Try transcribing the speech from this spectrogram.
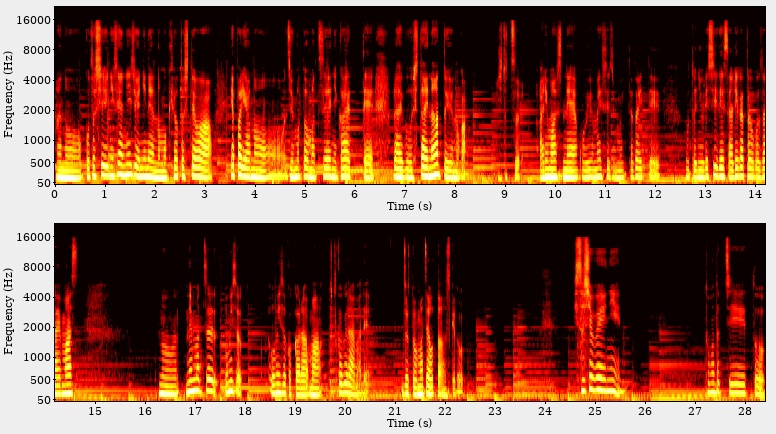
あの今年2022年の目標としてはやっぱりあの地元松江に帰ってライブをしたいなというのが一つ。ありますね。こういうメッセージもいただいて本当に嬉しいです。ありがとうございます。の年末おみそ大晦日からまあ2日ぐらいまでずっと松屋おったんですけど久しぶりに友達と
